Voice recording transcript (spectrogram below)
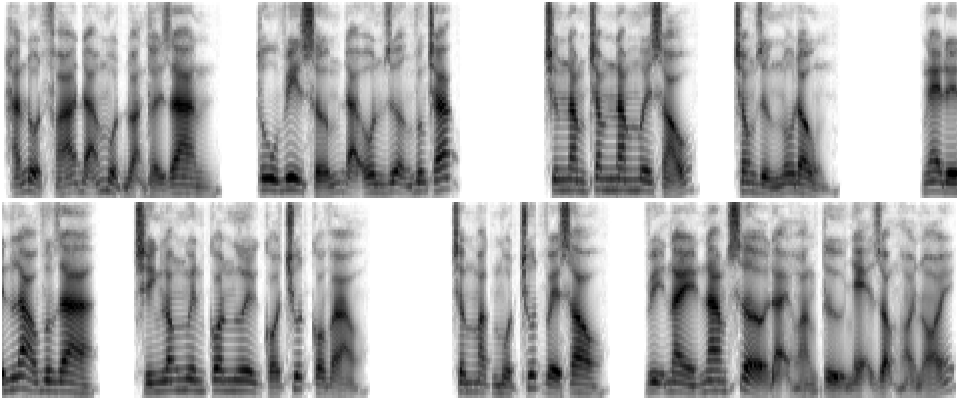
hắn đột phá đã một đoạn thời gian, tu vi sớm đã ôn dưỡng vững chắc. Chương 556, trong rừng nô đồng. Nghe đến Lão Vương gia, Trình Long Nguyên con ngươi có chút co vào. Trầm mặc một chút về sau, vị này nam sở đại hoàng tử nhẹ giọng hỏi nói,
